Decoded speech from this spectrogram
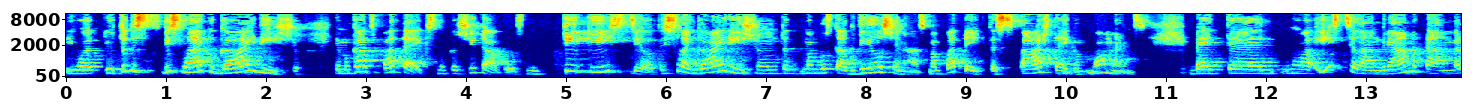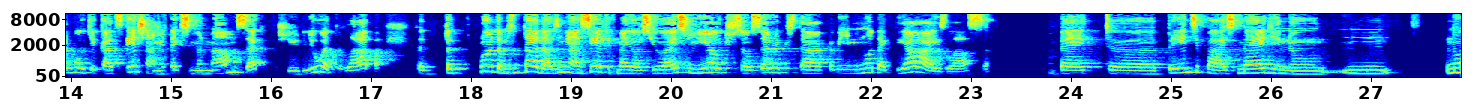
jo, jo tad es visu laiku gaidīšu. Ja man kāds pateiks, nu, ka šī tā būs nu, tik izcila, tad es visu laiku gaidīšu, un tad man būs tāda vilšanās. Man patīk tas pārsteiguma moments. Bet eh, no izcilām grāmatām, varbūt, ja kāds tiešām, ja teiksim, man mamma saka, ka šī ir ļoti laba, tad, tad protams, nu, tādā ziņā es ietekmējos, jo es viņu ielikšu savā sarakstā, ka viņam noteikti jāizlasa. Bet, uh, principā, es mēģinu mm, nu,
